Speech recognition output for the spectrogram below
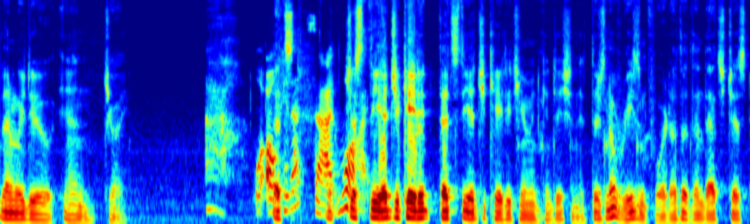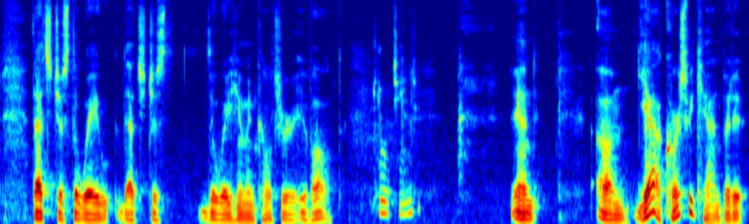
than we do in joy well, okay, that's, that's sad. Why? Just the educated. That's the educated human condition. There's no reason for it other than that's just that's just the way that's just the way human culture evolved. Can we change it? And um, yeah, of course we can, but it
